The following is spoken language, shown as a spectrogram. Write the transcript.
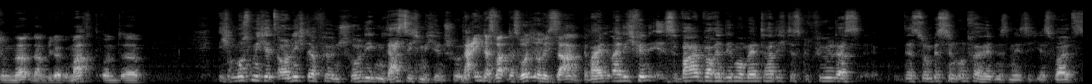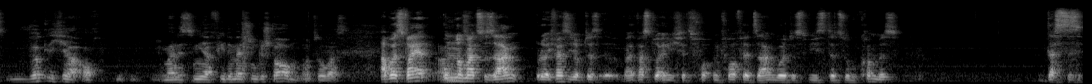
und ne, dann wieder gemacht. Und äh, Ich muss mich jetzt auch nicht dafür entschuldigen, dass ich mich entschuldige. nein, das, war, das wollte ich auch nicht sagen. Weil, weil ich finde, es war einfach in dem Moment, hatte ich das Gefühl, dass das so ein bisschen unverhältnismäßig ist, weil es wirklich ja auch, ich meine, es sind ja viele Menschen gestorben und sowas. Aber es war ja, um nochmal zu sagen, oder ich weiß nicht, ob das, was du eigentlich jetzt im Vorfeld sagen wolltest, wie es dazu gekommen ist, dass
